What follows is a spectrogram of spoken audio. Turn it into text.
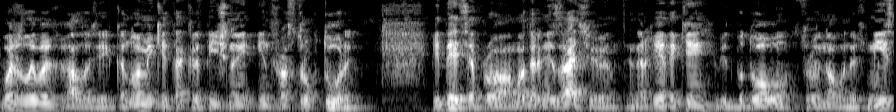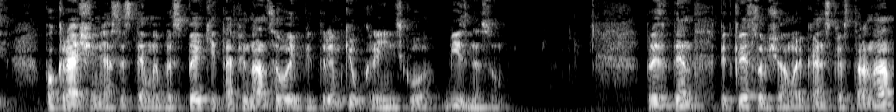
важливих галузей економіки та критичної інфраструктури. Йдеться про модернізацію енергетики, відбудову зруйнованих міст, покращення системи безпеки та фінансової підтримки українського бізнесу. Президент підкреслив, що американська сторона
